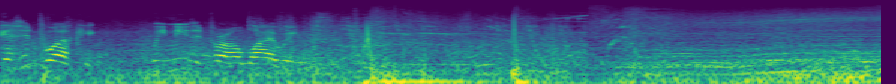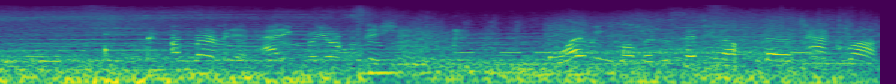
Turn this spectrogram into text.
Get it working. We need it for our Y-wings. Position. Y-wing bombers are setting up for their attack run.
